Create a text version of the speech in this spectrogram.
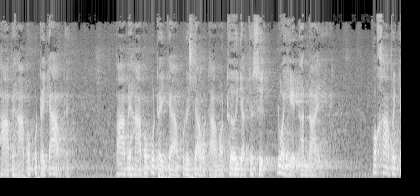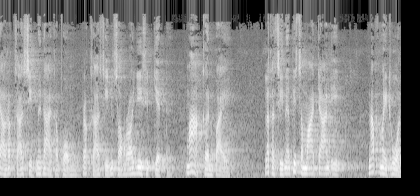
พาไปหาพระพุทธเจ้าเลยพาไปหาพระพุทธเจ้าพระพุทธเจ้าถามว่าเธออยากจะศึกด้วยเหตุอันใด เพราะข้าพเจ้ารักษาศีลไม่ได้ครับผม รักษาศีลสองยี่สิบเจ็ดมากเกินไปแล้วก็ศีลอภิสมาจารอีก นับไม่ถ้วน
